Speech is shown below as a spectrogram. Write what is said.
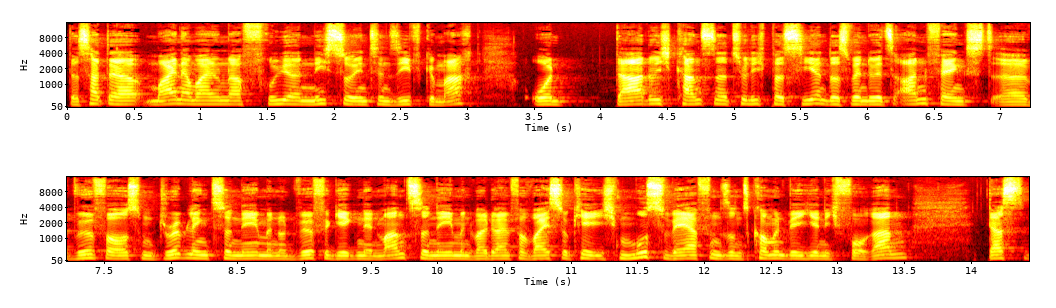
Das hat er meiner Meinung nach früher nicht so intensiv gemacht. Und dadurch kann es natürlich passieren, dass wenn du jetzt anfängst, äh, Würfe aus dem Dribbling zu nehmen und Würfe gegen den Mann zu nehmen, weil du einfach weißt, okay, ich muss werfen, sonst kommen wir hier nicht voran, dass,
